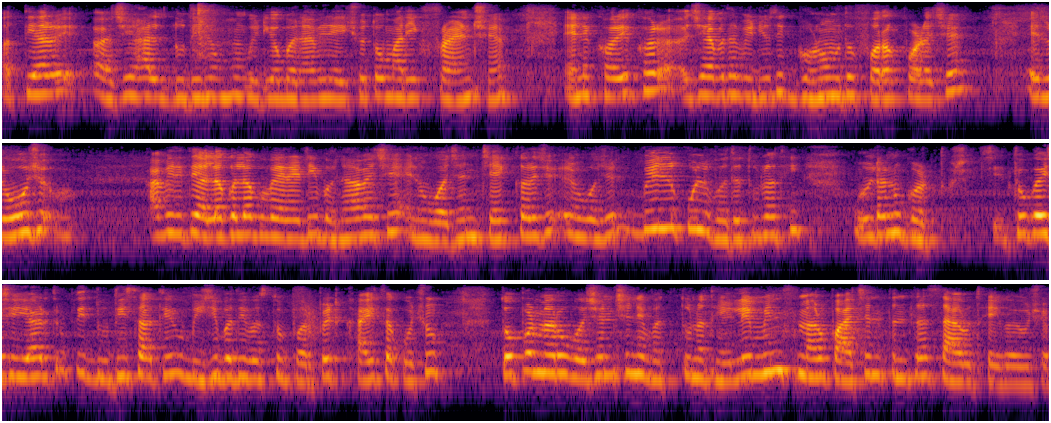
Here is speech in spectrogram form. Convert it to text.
અત્યારે જે હાલ દૂધીનો હું વીડિયો બનાવી રહી છું તો મારી એક ફ્રેન્ડ છે. એને ખરેખર જે આ બધા વિડીયોથી ઘણો બધો ફરક પડે છે. એ રોજ આવી રીતે અલગ અલગ વેરાયટી બનાવે છે, એનું વજન ચેક કરે છે, એનું વજન બિલકુલ વધતું નથી, ઉલટાનું ઘટતું છે. તો કહે છે, યાર તૃપ્તિ, દૂધી સાથે હું બીજી બધી વસ્તુ પરફેક્ટ ખાઈ શકું છું, તો પણ મારું વજન છે ને વધતું નથી. એટલે મીન્સ મારું પાચન તંત્ર સારું થઈ ગયું છે.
